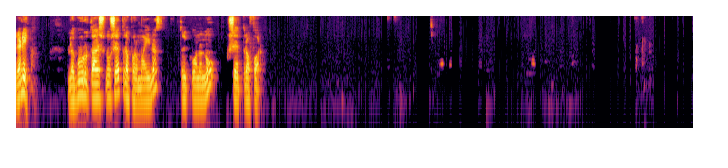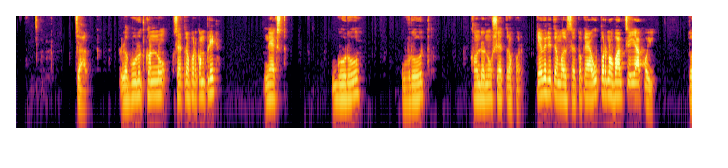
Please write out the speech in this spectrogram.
રેડી? લઘુ વૃતાંશનું ક્ષેત્રફળ માઇનસ ત્રિકોણનું ક્ષેત્રફળ. ચાલો. લઘુ વૃત્તખંડનું ક્ષેત્રફળ કમ્પ્લીટ નેક્સ્ટ ગુરુ વૃત્ત ખંડનું ક્ષેત્રફળ. કેવી રીતે મળશે? તો કે આ ઉપરનો ભાગ છે એ આખો તો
